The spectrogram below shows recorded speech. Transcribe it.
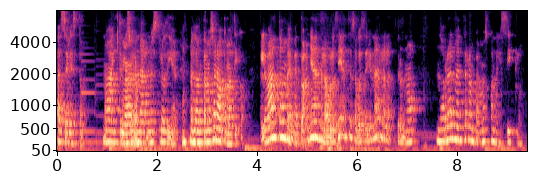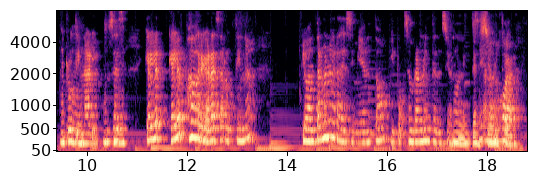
hacer esto, ¿no? A intencionar nuestro día. Nos levantamos en automático. Me levanto, me meto a bañar, me lavo los dientes, hago desayunar, pero no, no realmente rompemos con el ciclo rutinario. Entonces, ¿qué, le, ¿qué, le, puedo agregar a esa rutina? Levantarme en agradecimiento y sembrar una intención. Una intención, claro.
